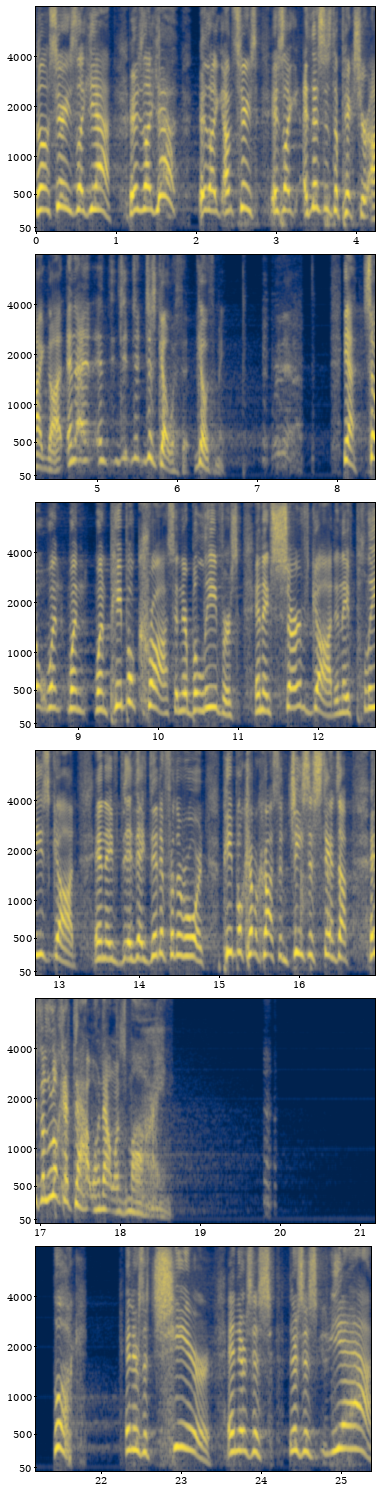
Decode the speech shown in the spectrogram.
No, I'm serious. Like, yeah. It's like, yeah. It's like, I'm serious. It's like, this is the picture I got. And, I, and just go with it. Go with me. Yeah, so when, when, when people cross and they're believers and they've served God and they've pleased God and they've, they did it for the reward, people come across and Jesus stands up and says, Look at that one, that one's mine. Look, and there's a cheer and there's this there's this yeah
